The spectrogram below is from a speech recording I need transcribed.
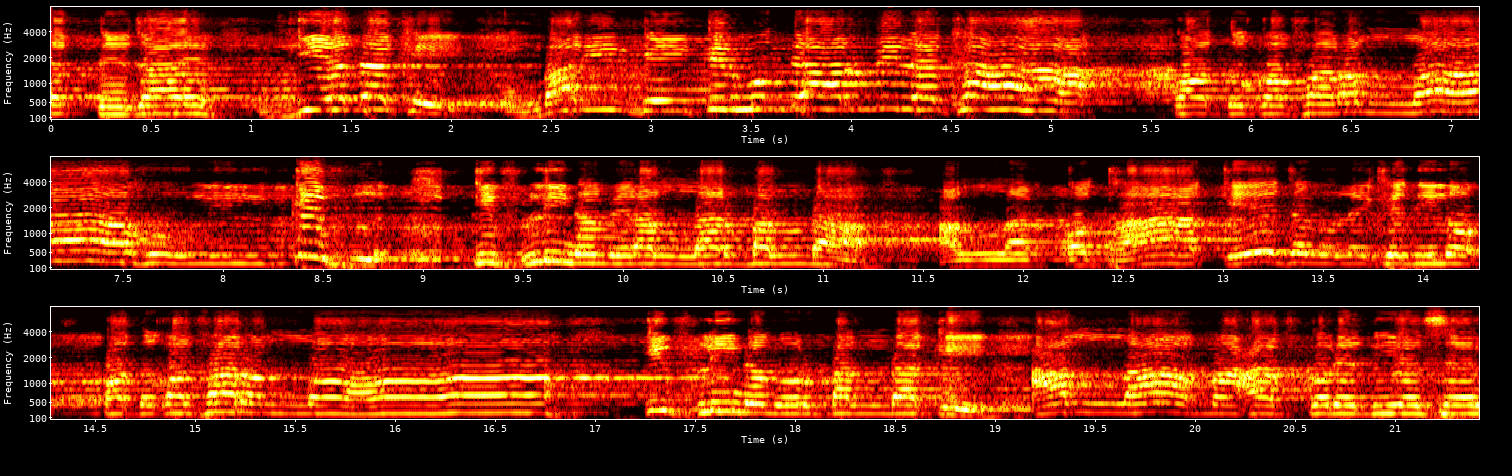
দেখতে যায়, গিয়ে দেখে বাড়ির গেইটের মধ্যে আরবি লেখা, কদ গফার আল্লাহ কিফল। কিফলি নামের আল্লাহর বান্দা। আল্লাহর কথা কে যেন লিখে দিল, কদ গফার আল্লাহ। কিফলি নামর বান্দাকে আল্লাহ মাফ করে দিয়েছেন।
